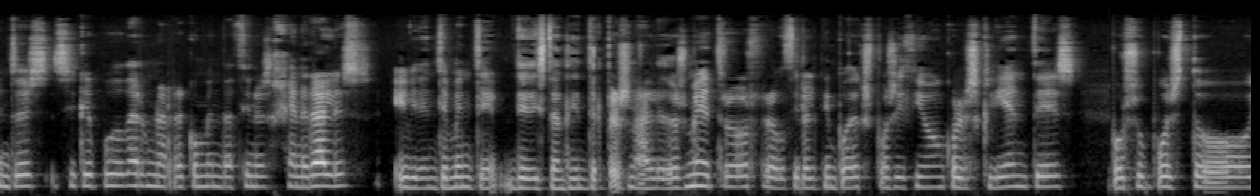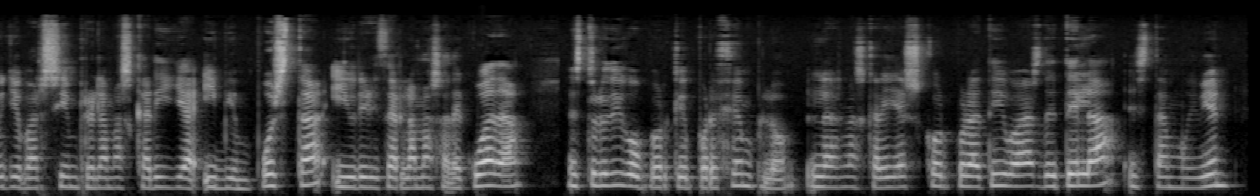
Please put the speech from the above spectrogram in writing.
Entonces sí que puedo dar unas recomendaciones generales, evidentemente de distancia interpersonal de dos metros, reducir el tiempo de exposición con los clientes, por supuesto, llevar siempre la mascarilla y bien puesta y utilizar la más adecuada. Esto lo digo porque, por ejemplo, las mascarillas corporativas de tela están muy bien,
